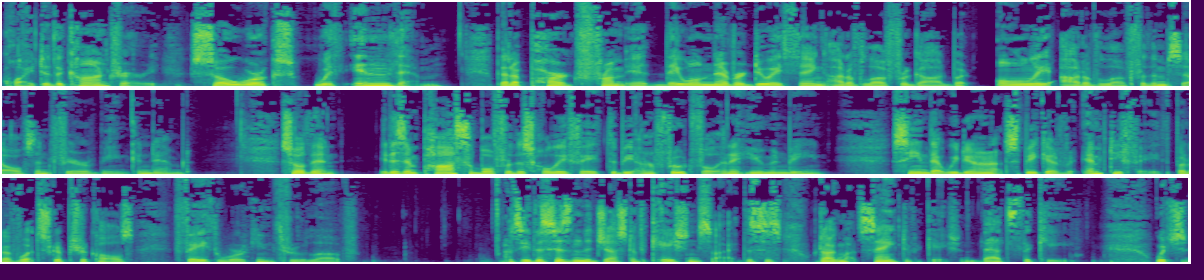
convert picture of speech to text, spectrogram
quite to the contrary, so works within them that apart from it, they will never do a thing out of love for God, but only out of love for themselves and fear of being condemned. So then, it is impossible for this holy faith to be unfruitful in a human being, seeing that we do not speak of empty faith, but of what scripture calls faith working through love. See, this isn't the justification side. This is, we're talking about sanctification. That's the key, which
